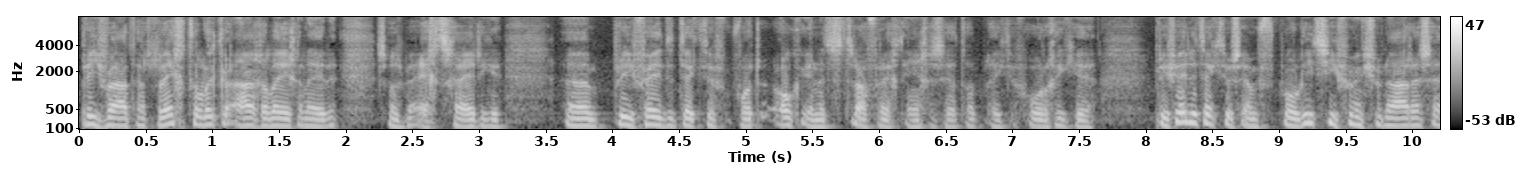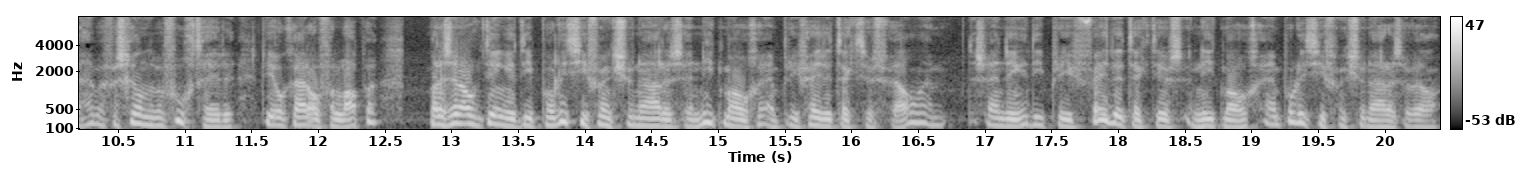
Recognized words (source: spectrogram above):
privaatrechtelijke aangelegenheden, zoals bij echtscheidingen. Uh, privédetective wordt ook in het strafrecht ingezet, dat bleek de vorige keer. Privédetectives en politiefunctionarissen hebben verschillende bevoegdheden die elkaar overlappen. Maar er zijn ook dingen die politiefunctionarissen niet mogen en privédetectives wel. En er zijn dingen die privédetectives niet mogen en politiefunctionarissen wel.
